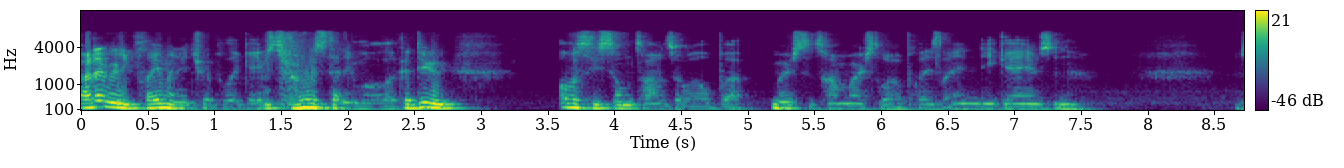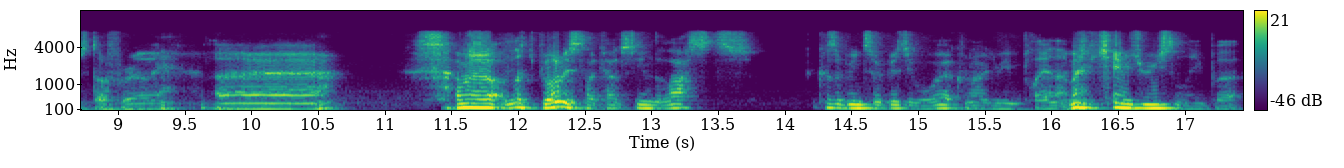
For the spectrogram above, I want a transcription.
I don't really play many AAA games to be honest anymore. Like I do, obviously sometimes I will, but most of the time, most of I play is like indie games and, and stuff really. Uh, I mean, let's be honest. Like actually, in the last, because I've been so busy with work, I've not really been playing that many games recently. But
